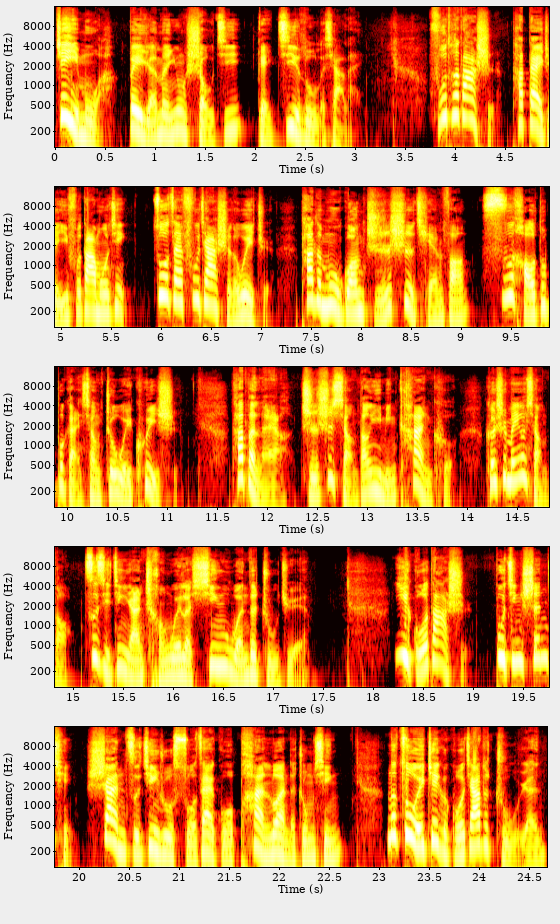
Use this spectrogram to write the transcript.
这一幕啊，被人们用手机给记录了下来。福特大使他戴着一副大墨镜，坐在副驾驶的位置，他的目光直视前方，丝毫都不敢向周围窥视。他本来啊，只是想当一名看客，可是没有想到自己竟然成为了新闻的主角。一国大使不经申请，擅自进入所在国叛乱的中心，那作为这个国家的主人，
